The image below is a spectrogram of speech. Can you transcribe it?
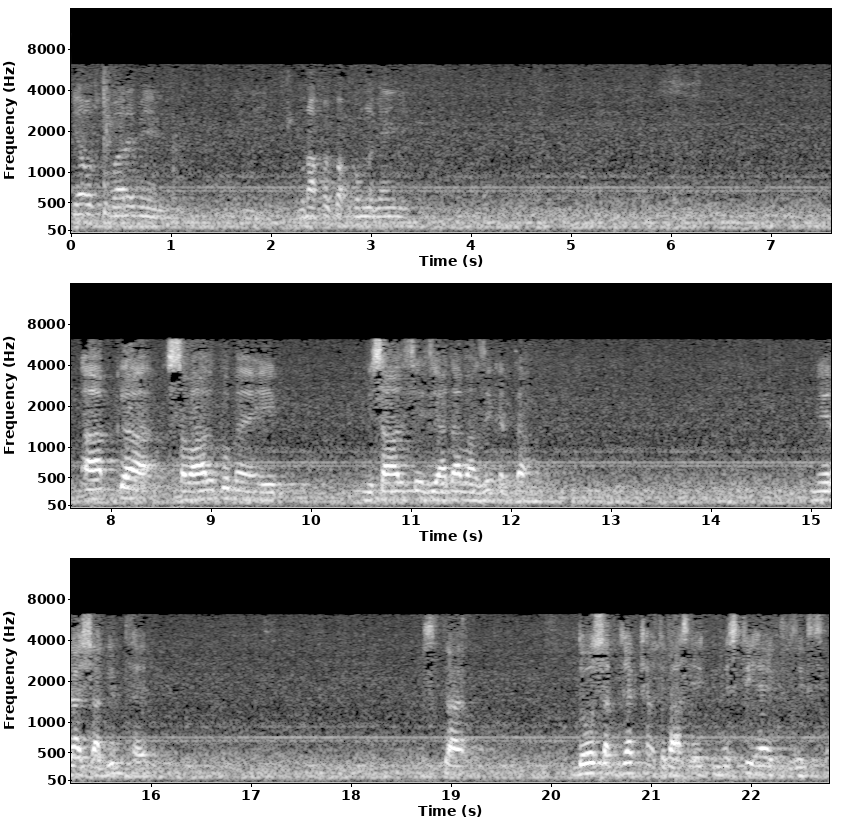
کیا اس کے بارے میں منافع کا حکم لگائیں گے؟ آپ کا سوال کو میں ایک مثال سے زیادہ واضح کرتا ہوں۔ میرا شاگرد ہے، اس کا دو سبجیکٹ ہیں اس کے پاس ایک کیمسٹری ہے، ایک فزکس ہے۔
